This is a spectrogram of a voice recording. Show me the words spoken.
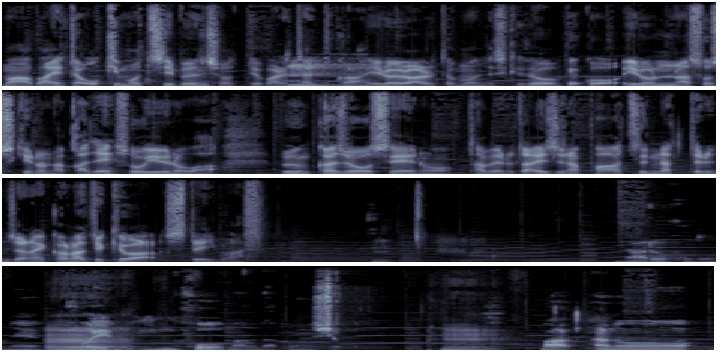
まあ、場合によってはお気持ち文章って呼ばれたりとか、うんいろいろあると思うんですけど、結構いろんな組織の中でそういうのは文化情勢のための大事なパーツになってるんじゃないかなという気はしています。なるほどね。うんポエム、インフォーマルな文章。うん。まあ、あのー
